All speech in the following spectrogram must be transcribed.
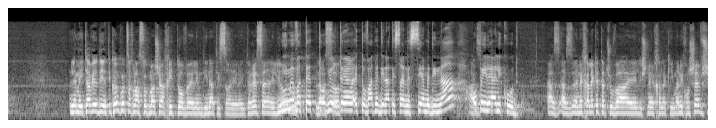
מי מבטא טוב יותר את טובת מדינת ישראל, נשיא המדינה אז, או פעילי הליכוד? אז, אז נחלק את התשובה אה, לשני חלקים. אני חושב ש...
